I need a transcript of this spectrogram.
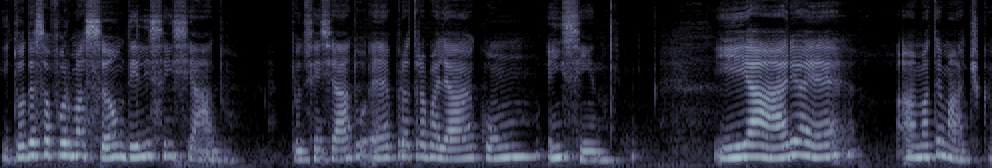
E toda essa formação de licenciado, que o licenciado é para trabalhar com ensino. E a área é a matemática.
